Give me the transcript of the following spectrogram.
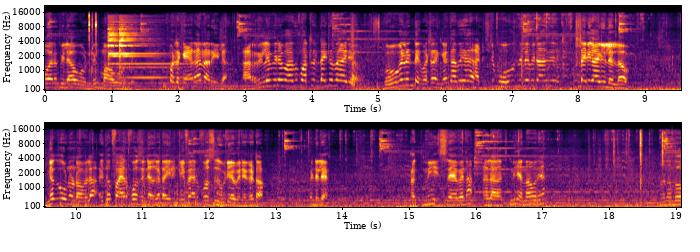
പോലെ പിലാവും ഉണ്ട് മാവും ഉണ്ട് പക്ഷെ കയറാൻ അറിയില്ല. അറിയില്ല പിന്നെ അത് പറഞ്ഞിട്ട് ഉണ്ടായിട്ടുള്ള ഗൂഗിൾ ഉണ്ട്. പക്ഷെ നിങ്ങൾക്ക് അത് അടിച്ചിട്ട് പോകുന്നില്ല പിന്നെ അത് ഉണ്ടായിട്ട് കാര്യമില്ലല്ലോ. നിങ്ങൾക്ക് കൊണ്ടുണ്ടാവില്ല ഇത് ഫയർഫോഴ്സിന്റെ കേട്ടോ. ഇരിട്ടി ഫയർഫോഴ്സ് ഇവിടെയാണ് വരിക കേട്ടോ. കണ്ടില്ലേ? അഗ്നി സേവന അല്ല അഗ്നി എന്നാ പറയാ? അങ്ങനെന്തോ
